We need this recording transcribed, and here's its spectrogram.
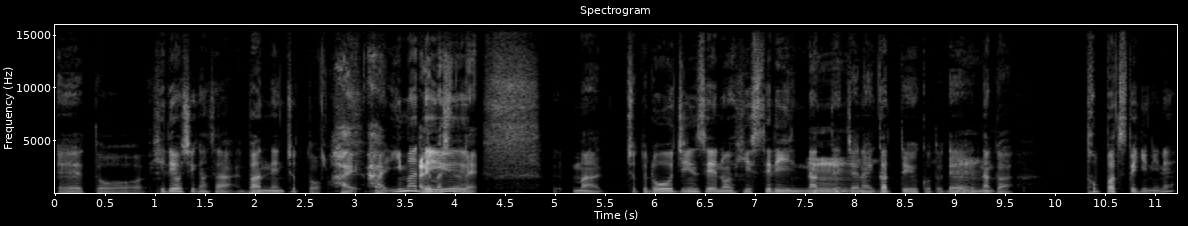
えー、と秀吉がさ晩年ちょっと、はいまあはい今でありましいうたね。まあちょっと老人性のヒステリーになってんじゃないかっていうことで、うん。なんか突発的にね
